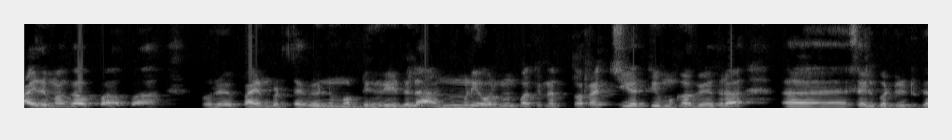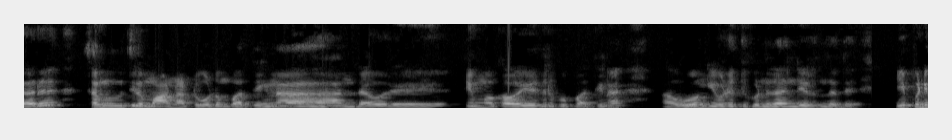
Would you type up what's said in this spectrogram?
ஆயுதமாக ஒரு பயன்படுத்த வேண்டும் அப்படிங்கிற இதில் அன்புமணி அவர்களும் பார்த்தீங்கன்னா தொடர்ச்சியாக திமுகவுக்கு எதிராக செயல்பட்டு இருக்காரு. சமீபத்தில் மாநாட்டோடும் பார்த்தீங்கன்னா அந்த ஒரு திமுக எதிர்ப்பு பார்த்தீங்கன்னா ஓங்கி ஒழித்து கொண்டு தான் இருந்தது. இப்படி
